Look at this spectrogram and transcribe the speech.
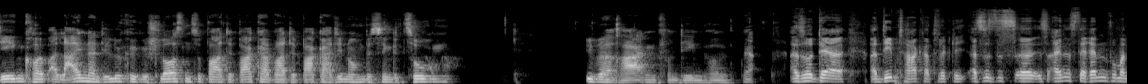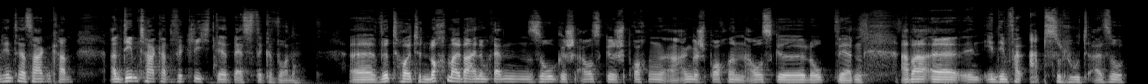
Degenkolb allein dann die Lücke geschlossen zu Barte Backer. Barte Backer hat ihn noch ein bisschen gezogen. Überragend von Degenkolb. Ja, also der an dem Tag hat wirklich, also es ist, äh, ist eines der Rennen, wo man hinterher sagen kann, an dem Tag hat wirklich der Beste gewonnen äh, wird heute noch mal bei einem Rennen so ausgesprochen, äh, angesprochen, ausgelobt werden. Aber äh, in, in dem Fall absolut. Also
